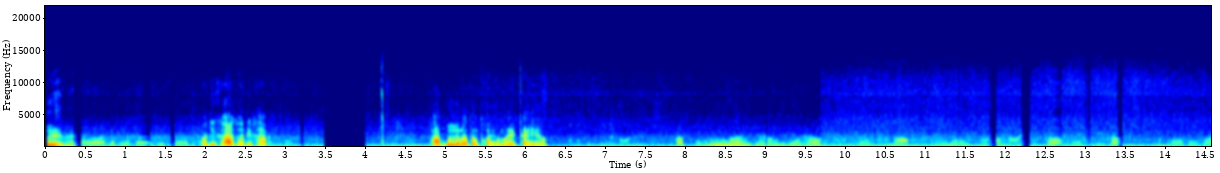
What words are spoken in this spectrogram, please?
เบลอนะสวัสดีครับ สวัสดีครับ ภาพเบลอเราต้องถอยออกมาไกลๆครับ ครับผมอืมว่ามันจะนอนอยู่แล้วก็อ่าครับโอเคครับคุณหมอบอกว่า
